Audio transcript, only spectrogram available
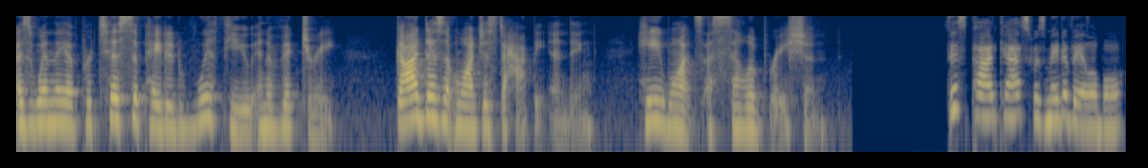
as when they have participated with you in a victory. God doesn't want just a happy ending, He wants a celebration. This podcast was made available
